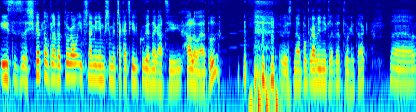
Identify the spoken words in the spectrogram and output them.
I z, z świetną klawiaturą i przynajmniej nie musimy czekać kilku generacji. Halo Apple. Wiesz, na poprawienie klawiatury, tak? E,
